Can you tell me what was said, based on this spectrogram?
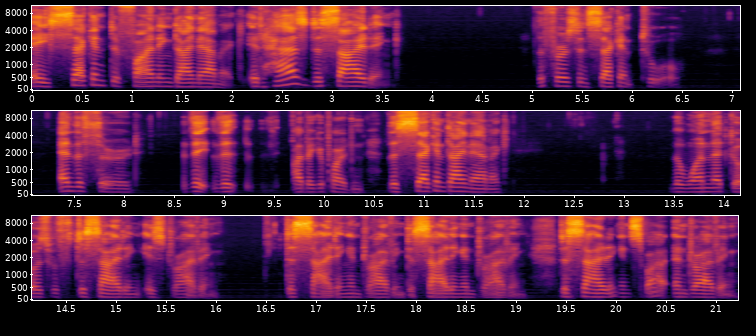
a second defining dynamic. It has deciding, the first and second tool, and the third, the, the I beg your pardon, the second dynamic, the one that goes with deciding, is driving deciding and driving, deciding and driving, deciding and, spot and driving.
